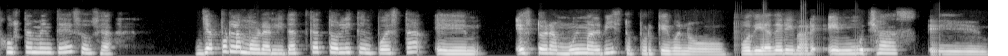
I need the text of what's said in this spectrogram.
justamente eso, o sea, ya por la moralidad católica impuesta, em, esto era muy mal visto porque, bueno, podía derivar en muchas eh,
